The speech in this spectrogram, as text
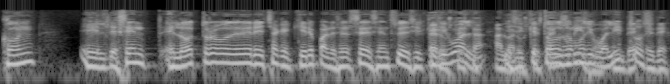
con el de el otro de derecha que quiere parecerse de centro y decir que es igual, está- Álvaro, decir que todos somos mismo, igualitos. de- de-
